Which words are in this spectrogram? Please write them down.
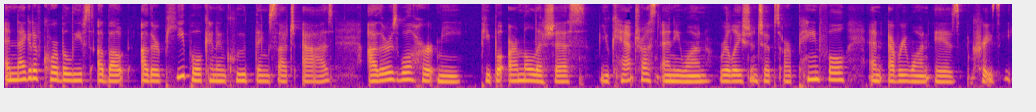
And negative core beliefs about other people can include things such as others will hurt me, people are malicious, you can't trust anyone, relationships are painful, and everyone is crazy.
